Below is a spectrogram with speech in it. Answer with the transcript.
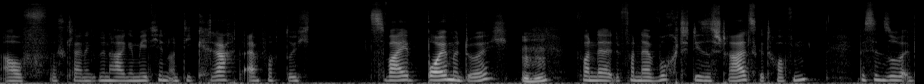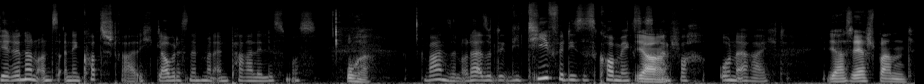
auf das kleine grünhaarige Mädchen und die kracht einfach durch zwei Bäume durch, Mhm. von der, von der Wucht dieses Strahls getroffen. Bisschen so, wir erinnern uns an den Kotzstrahl. Ich glaube, das nennt man einen Parallelismus. Oha. Wahnsinn, oder? Also die, die Tiefe dieses Comics Ja. ist einfach unerreicht. Ja, sehr spannend.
